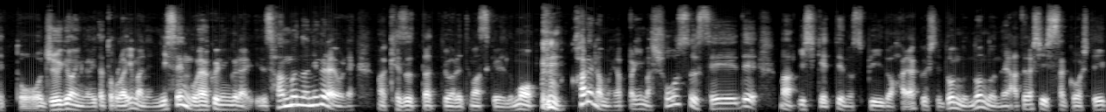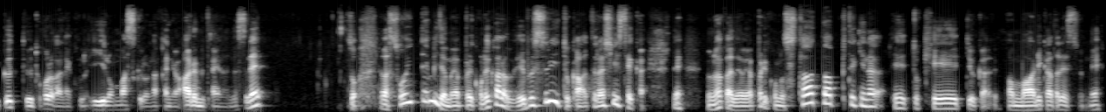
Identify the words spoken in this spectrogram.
えっと、従業員がいたところは、今ね、2500人ぐらい、3分の2ぐらいをね、まあ、削ったって言われてますけれども、彼らもやっぱり今、少数精鋭で、まあ、意思決定のスピードを速くして、どんどんどんどんね、新しい施策をしていくっていうところがね、このイーロン・マスクの中にはあるみたいなんですね。そうだからそういった意味でもやっぱりこれから Web3 とか新しい世界、ね、の中ではやっぱりこのスタートアップ的な、えー、と経営っていうか、まあ、回り方ですよね。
